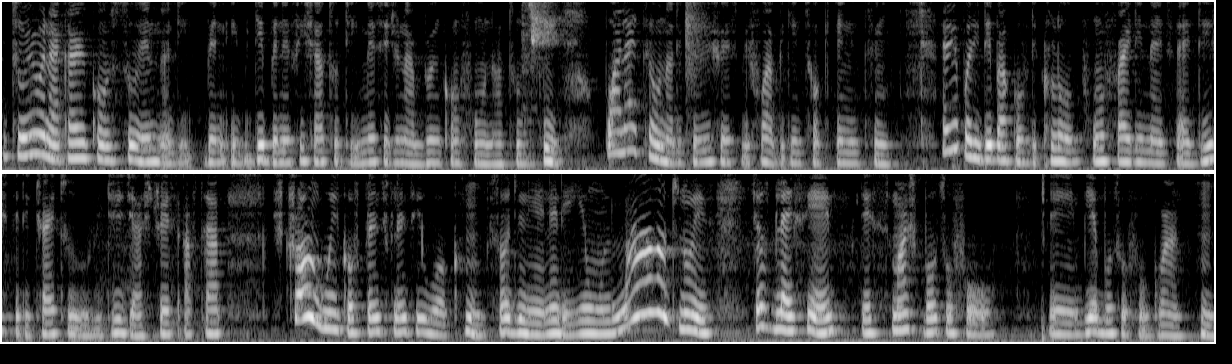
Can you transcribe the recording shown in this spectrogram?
The tori when I carry come so eh, and the ben, e dey beneficial to the message when I bring come for una today. But I like tell una the tori first before I begin talk anything. Everybody dey back of the club one Friday night like this. They try to reduce their stress after strong week of plenty plenty work. Hmm. Suddenly, and then they hear one loud noise. Just be like eh, they smash bottle for uh, beer bottle for ground. Hmm.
